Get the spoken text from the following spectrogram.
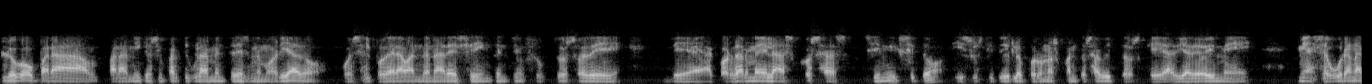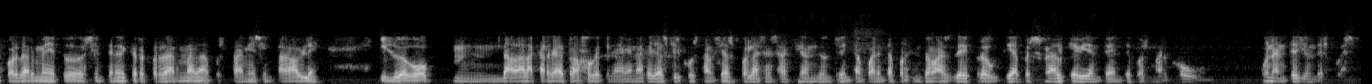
Luego, para, para mí, que soy particularmente desmemoriado, pues el poder abandonar ese intento infructuoso de, de acordarme de las cosas sin éxito y sustituirlo por unos cuantos hábitos que a día de hoy me, me aseguran acordarme de todo sin tener que recordar nada, pues para mí es impagable. Y luego, mm, dada la carga de trabajo que tenía en aquellas circunstancias, pues la sensación de un 30 o 40% más de productividad personal que evidentemente pues marcó un, un antes y un después.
